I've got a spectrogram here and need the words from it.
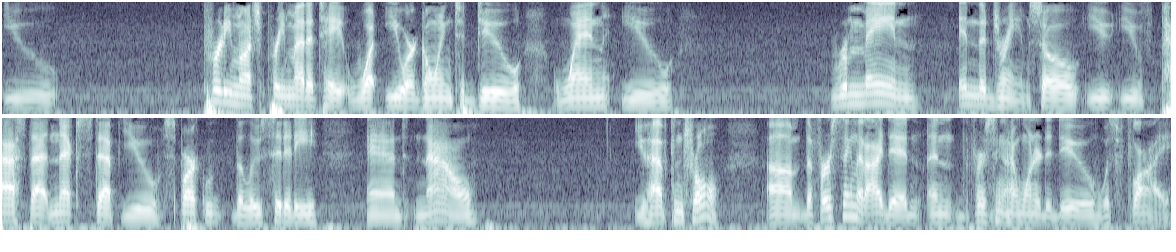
you pretty much premeditate what you are going to do when you remain in the dream. So you you've passed that next step. You spark the lucidity, and now you have control. Um, the first thing that I did, and the first thing I wanted to do, was fly.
